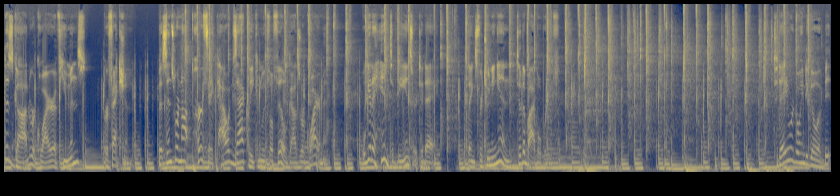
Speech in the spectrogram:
does God require of humans? Perfection. But since we're not perfect, how exactly can we fulfill God's requirement? We'll get a hint of the answer today. Thanks for tuning in to the Bible Brief. Today we're going to go a bit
